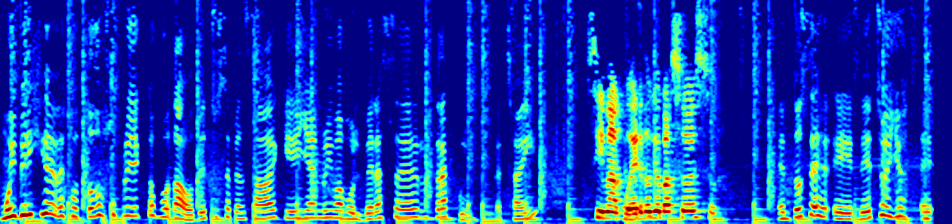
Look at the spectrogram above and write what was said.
muy brígida y dejó todos sus proyectos votados. De hecho, se pensaba que ella no iba a volver a ser drag queen, ¿cachai? Sí, me acuerdo que pasó eso. Entonces, eh, de hecho, ellos eh,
